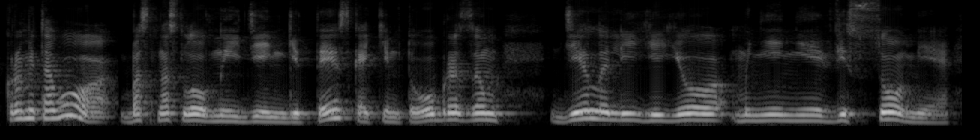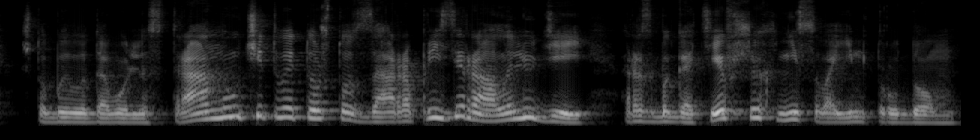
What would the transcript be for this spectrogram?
Кроме того, баснословные деньги Тесс каким-то образом делали ее мнение весомее, что было довольно странно, учитывая то, что Зара презирала людей, разбогатевших не своим трудом.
